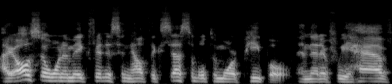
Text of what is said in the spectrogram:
I, I also want to make fitness and health accessible to more people. And that if we have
